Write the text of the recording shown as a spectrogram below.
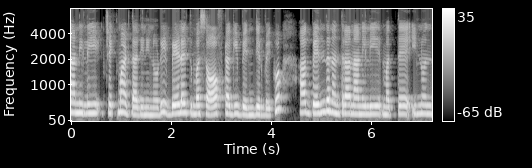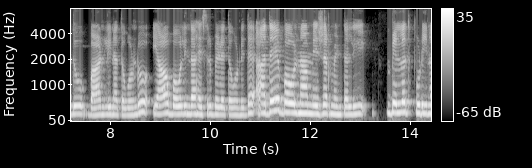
ನಾನಿಲ್ಲಿ ಚೆಕ್ ಮಾಡ್ತಾ ಇದ್ದೀನಿ ನೋಡಿ. ಬೇಳೆ ತುಂಬ ಸಾಫ್ಟಾಗಿ ಬೆಂದಿರಬೇಕು. ಹಾಗೆ ಬೆಂದ ನಂತರ ನಾನಿಲ್ಲಿ ಮತ್ತೆ ಇನ್ನೊಂದು ಬಾಣಲಿನ ತಗೊಂಡು ಯಾವ ಬೌಲಿಂದ ಹೆಸರು ಬೇಳೆ ತಗೊಂಡಿದ್ದೆ ಅದೇ ಬೌಲ್ನ ಮೆಷರ್ಮೆಂಟಲ್ಲಿ ಬೆಲ್ಲದ ಪುಡಿನ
